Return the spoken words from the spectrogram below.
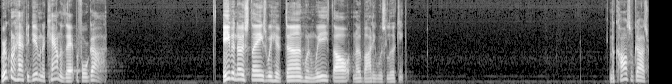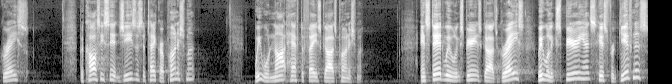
we're going to have to give an account of that before God. Even those things we have done when we thought nobody was looking. Because of God's grace, because He sent Jesus to take our punishment, we will not have to face God's punishment. Instead, we will experience God's grace. We will experience His forgiveness.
